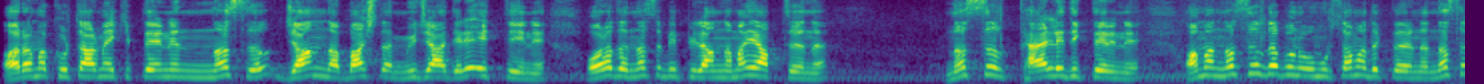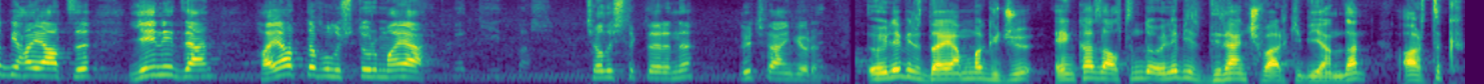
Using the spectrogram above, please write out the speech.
Arama kurtarma ekiplerinin nasıl canla başla mücadele ettiğini, orada nasıl bir planlama yaptığını, nasıl terlediklerini ama nasıl da bunu umursamadıklarını, nasıl bir hayatı yeniden hayatla buluşturmaya çalıştıklarını lütfen görün. öyle bir dayanma gücü, enkaz altında öyle bir direnç var ki bir yandan artık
